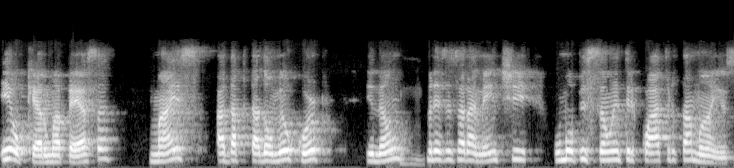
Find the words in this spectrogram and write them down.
eu quero uma peça mais adaptada ao meu corpo e não uhum. necessariamente uma opção entre quatro tamanhos.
